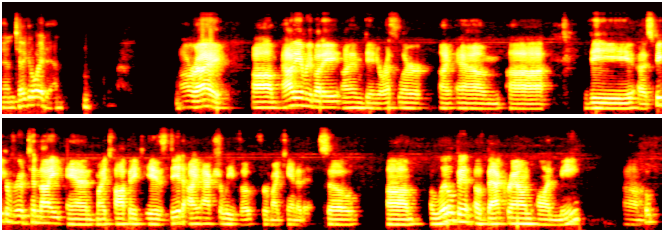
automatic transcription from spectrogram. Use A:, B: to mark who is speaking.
A: and take it away, Dan.
B: All right. Um, howdy, everybody. I'm Daniel Ressler. I am uh, the uh, speaker for tonight, and my topic is Did I actually vote for my candidate? So, um, a little bit of background on me. Um,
